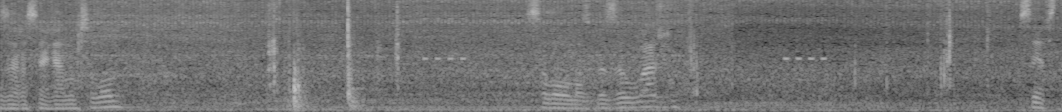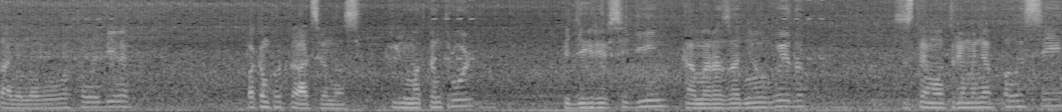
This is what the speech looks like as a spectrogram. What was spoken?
Зараз оглянемо салон. Салон у нас без зауважень. Все в стані нового автомобіля. По комплектації у нас клімат-контроль, підігрів сидінь, камера заднього виду, система утримання в полосі,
